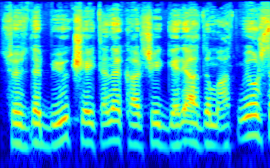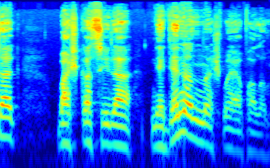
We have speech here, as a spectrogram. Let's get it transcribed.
sözde büyük şeytana karşı geri adım atmıyorsak başkasıyla neden anlaşma yapalım?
